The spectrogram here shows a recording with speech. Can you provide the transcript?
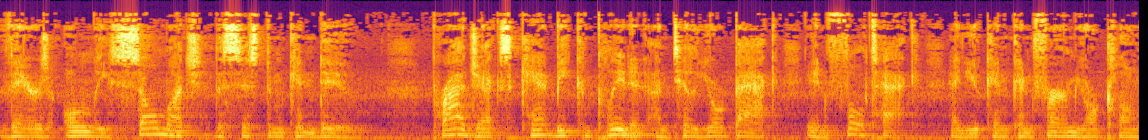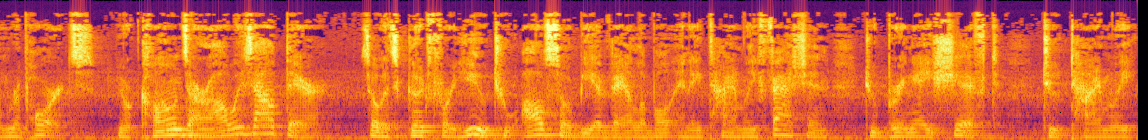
There's only so much the system can do. Projects can't be completed until you're back in full tech and you can confirm your clone reports. Your clones are always out there, so it's good for you to also be available in a timely fashion to bring a shift to timely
